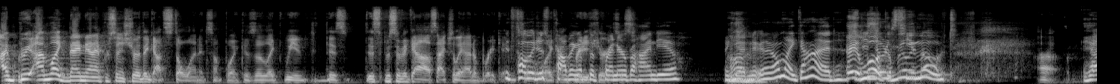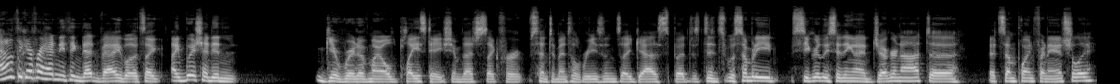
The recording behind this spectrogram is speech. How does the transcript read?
I'm pre- I'm like 99 percent sure they got stolen at some point because uh, like we this this specific house actually had a break in. It's probably so, just like, I'm propping up the sure printer just- behind you. Like, yeah, oh my god! Hey, look, a you million moved. Uh, yeah, I don't think I ever had anything that valuable. It's like I wish I didn't get rid of my old PlayStation. But that's just like for sentimental reasons, I guess. But did, was somebody secretly sitting on a juggernaut uh, at some point financially?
